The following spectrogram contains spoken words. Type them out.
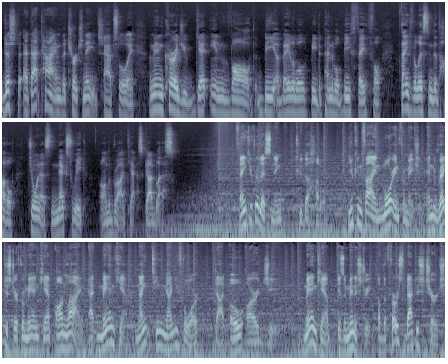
just at that time the church needs. Absolutely. Let me encourage you get involved, be available, be dependable, be faithful Thank you for listening to The Huddle. Join us next week on the broadcast. God bless. Thank you for listening to The Huddle. You can find more information and register for Man Camp online at mancamp1994.org. Man Camp is a ministry of the First Baptist Church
